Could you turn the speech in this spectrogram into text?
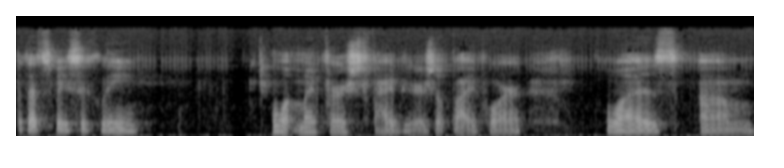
But that's basically what my first five years of life were was um,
